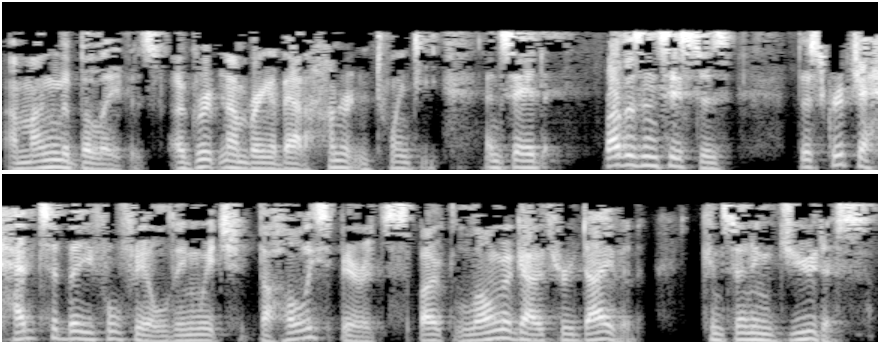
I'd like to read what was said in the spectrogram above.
among the believers, a group numbering about 120, and said, Brothers and sisters, the scripture had to be fulfilled in which the Holy Spirit spoke long ago through David concerning Judas,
